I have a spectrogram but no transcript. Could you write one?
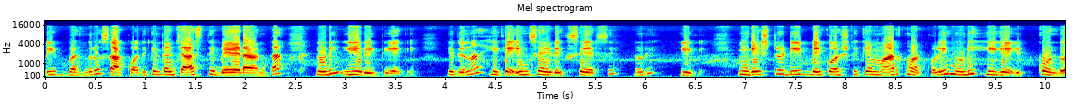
ಡೀಪ್ ಬಂದರೂ ಸಾಕು. ಅದಕ್ಕಿಂತ ಜಾಸ್ತಿ ಬೇಡ ಅಂತ. ನೋಡಿ, ಈ ರೀತಿಯಾಗಿ. ಇದನ್ನ ಹೀಗೆ ಇನ್ಸೈಡಿಗೆ ಸೇರಿಸಿ, ನೋಡಿ ಹೀಗೆ. ನಿಮ್ಗೆ ಎಷ್ಟು ಡೀಪ್ ಬೇಕೋ ಅಷ್ಟಕ್ಕೆ ಮಾರ್ಕ್ ಮಾಡ್ಕೊಳ್ಳಿ, ನೋಡಿ ಹೀಗೆ ಇಟ್ಕೊಂಡು.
